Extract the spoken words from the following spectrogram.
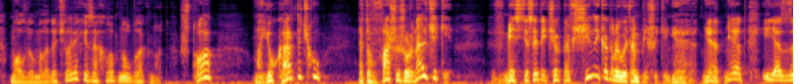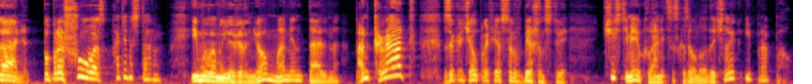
— молвил молодой человек и захлопнул блокнот. «Что? Мою карточку? Это в ваши журнальчики?» Вместе с этой чертовщиной, которую вы там пишете? Нет, нет, нет, и я занят. Попрошу вас хотя бы старую, и мы вам ее вернем моментально. «Панкрат!» — закричал профессор в бешенстве. «Честь имею кланяться», — сказал молодой человек и пропал.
